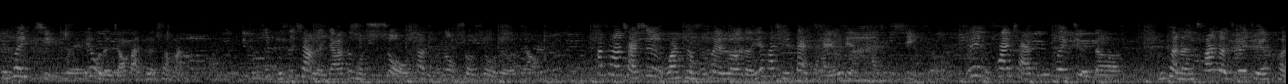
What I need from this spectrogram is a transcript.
不会紧的、因为我的脚板真的算蛮宽的，就是不是像人家这么瘦，像你们那种瘦瘦的那样。它穿起来是完全不会勒的，因为它其实带子还有点弹性的，所以你穿起来不会觉得，你可能穿了就会觉得很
